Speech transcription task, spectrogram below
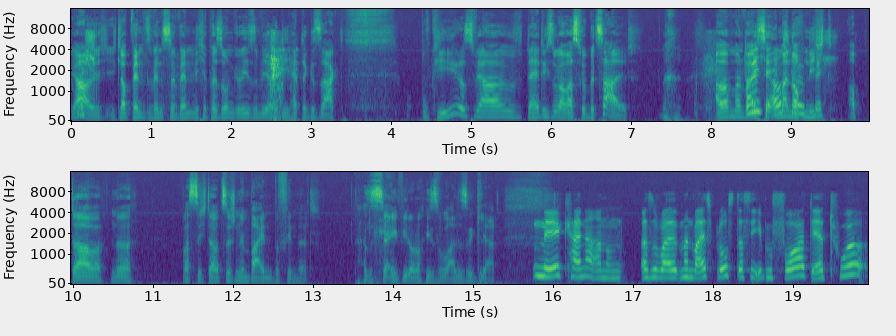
ja, ich, ich glaube, wenn es eine männliche Person gewesen wäre, die hätte gesagt, okay, das wäre, da hätte ich sogar was für bezahlt. Aber man weiß ja immer noch möglich. nicht, ob da, ne, was sich da zwischen den beiden befindet. Das ist ja irgendwie noch nicht so alles geklärt. Nee, keine Ahnung. Also, weil man weiß bloß, dass sie eben vor der Tour,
